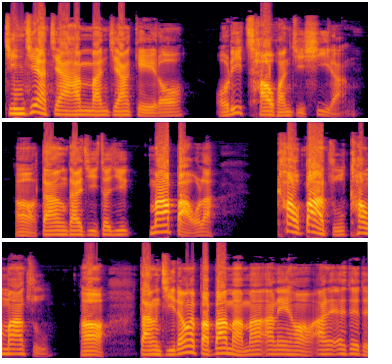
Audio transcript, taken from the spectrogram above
真正加还蛮加给咯，哦，你操烦一世人啊，当代志这是妈宝啦。靠爸族，靠妈族啊！当时咱个爸爸妈妈安尼吼，安尼一直都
